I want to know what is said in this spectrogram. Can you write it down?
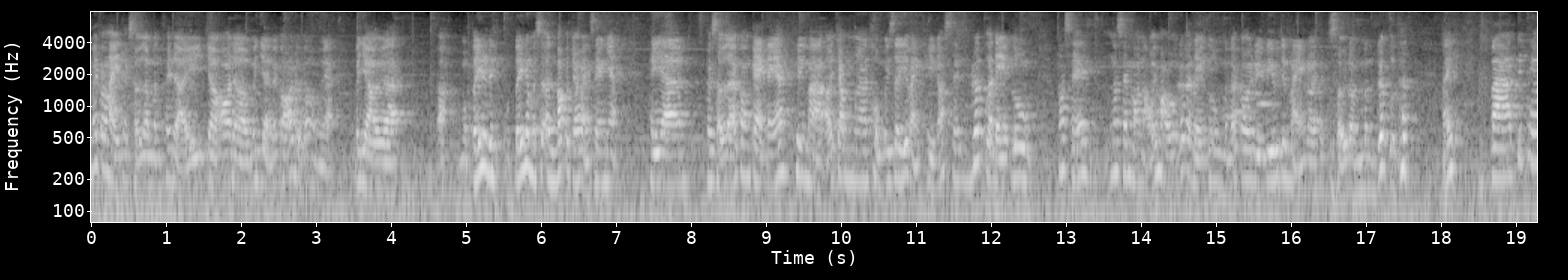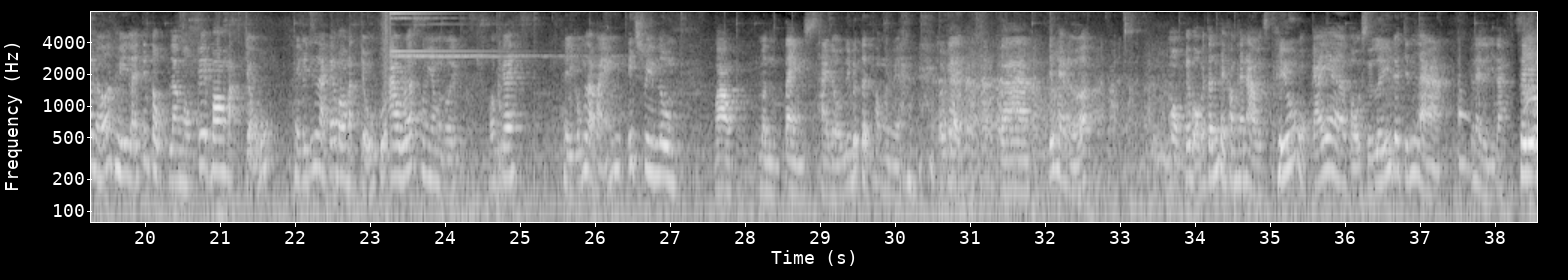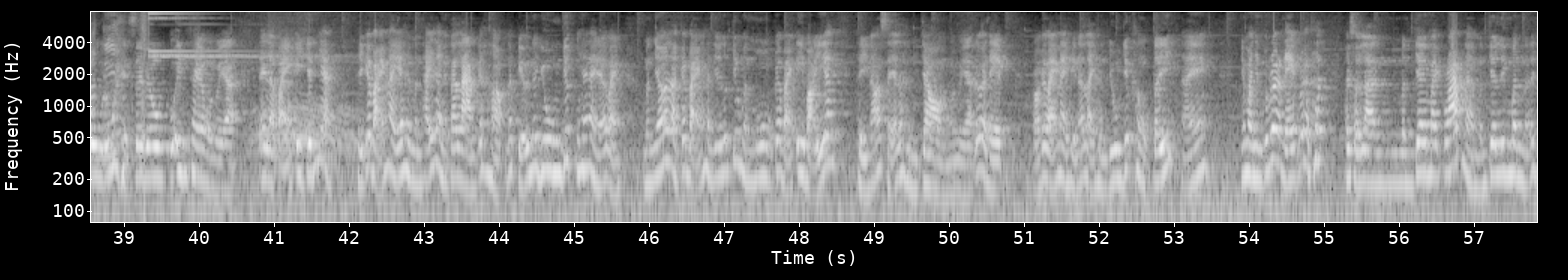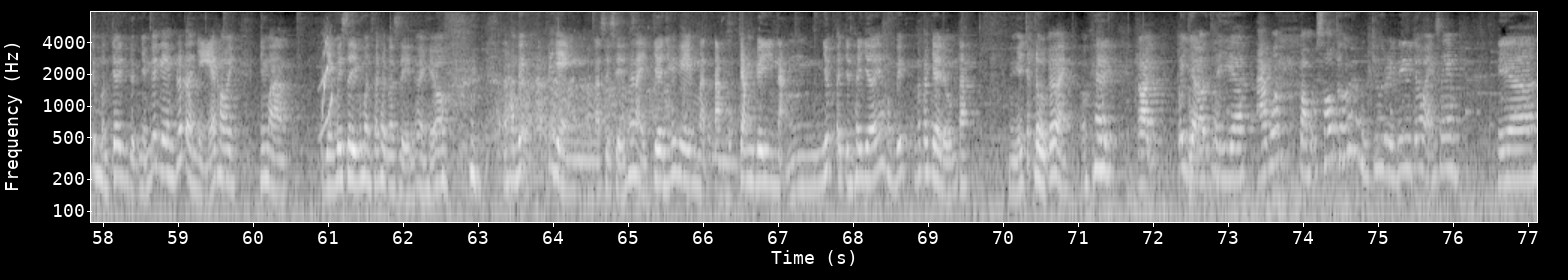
mấy con này thật sự là mình phải đợi chờ order mới giờ mới có được đó mọi người ạ. à bây giờ à, à, một tí nữa đi một tí nữa mình sẽ inbox cho các bạn xem nha. Thì à, thật sự là con card này á khi mà ở trong à, thùng PC các bạn thì nó sẽ rất là đẹp luôn. Nó sẽ nó sẽ màu nổi màu rất là đẹp luôn. Mình đã coi review trên mạng rồi thật sự là mình rất là thích. Đấy. Và tiếp theo nữa thì lại tiếp tục là một cái bo mặt chủ. Thì đây chính là cái bo mặt chủ của Aorus luôn nha mọi người. Ok. Thì cũng là bản extreme luôn. Wow mình tàn xài đồ limited không rồi nè. Ok. Và tiếp theo nữa một cái bộ máy tính thì không thể nào thiếu một cái ờ, bộ xử lý đó chính là cái này là gì ta? CPU đúng rồi CPU của Intel mọi người à đây là bản i9 nha. Thì cái bản này thì mình thấy là người ta làm cái hộp nó kiểu nó vuông dứt như thế này nè các bạn. Mình nhớ là cái bản hình như lúc trước mình mua một cái bản i7 á thì nó sẽ là hình tròn mọi người ạ à, rất là đẹp. Còn cái bản này thì nó lại hình vuông dứt hơn một tí. Đấy. Nhưng mà nhìn cũng rất là đẹp rất là thích. Thật sự là mình chơi Minecraft nè mình chơi liên minh nè nói chung mình chơi được những cái game rất là nhẹ thôi. Nhưng mà dàn PC của mình phải thật là xịn, các bạn hiểu không? Mình không biết cái dàn mà xịn xịn thế này chơi những cái game mà tầm 100 g nặng nhất ở trên thế giới không biết nó có chơi được không ta? Mình nghĩ chắc được các bạn. Ok. Rồi, bây giờ thì à quên còn một số thứ mình chưa review cho các bạn xem. Thì à,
